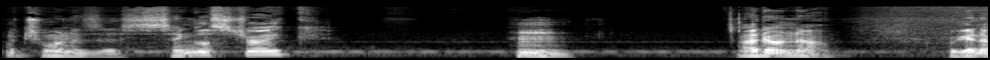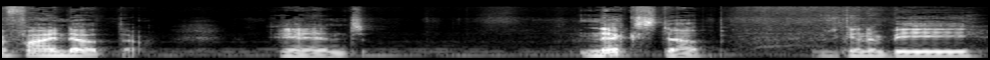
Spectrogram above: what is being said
Which one is this? Single Strike? Hmm. I don't know. We're going to find out, though. And next up is going to be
